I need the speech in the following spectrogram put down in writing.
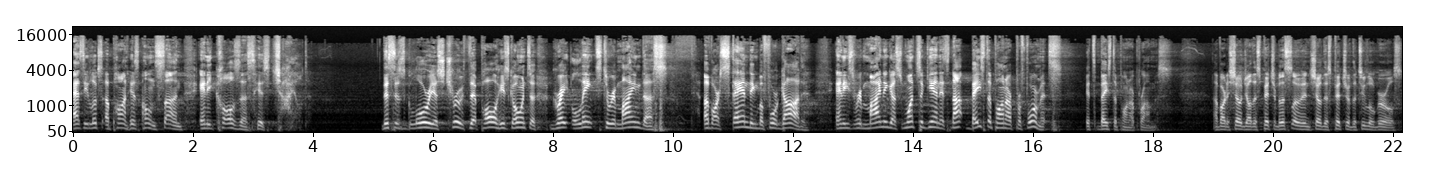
as He looks upon His own Son, and He calls us His child. This is glorious truth that Paul, he's going to great lengths to remind us of our standing before God. And he's reminding us once again, it's not based upon our performance, it's based upon our promise. I've already showed y'all this picture, but let's go ahead and show this picture of the two little girls.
